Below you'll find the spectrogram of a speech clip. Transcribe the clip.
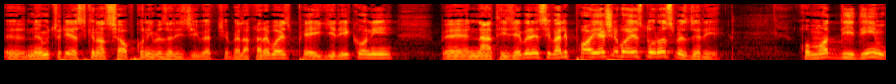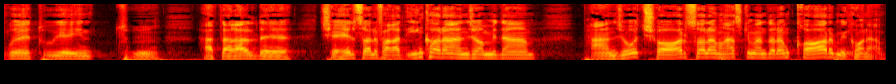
نمی‌تونی اسکناس چاپ کنی بذاری جیبت که بالاخره باید پیگیری کنی به نتیجه برسی ولی پایش باید درست بذاری. خب ما دیدیم توی این حداقل چهل سال فقط این کار رو انجام میدم. پنجاه و چهار سالم هست که من دارم کار می‌کنم.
